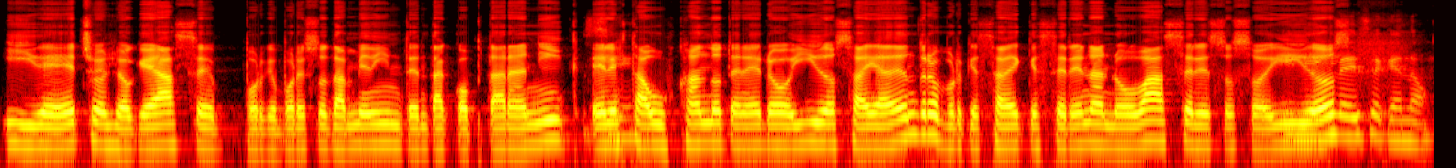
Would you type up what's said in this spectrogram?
Y de hecho es lo que hace, porque por eso también intenta cooptar a Nick. Él está buscando tener oídos ahí adentro porque sabe que Serena no va a hacer esos Y Nick oídos le dice que no.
